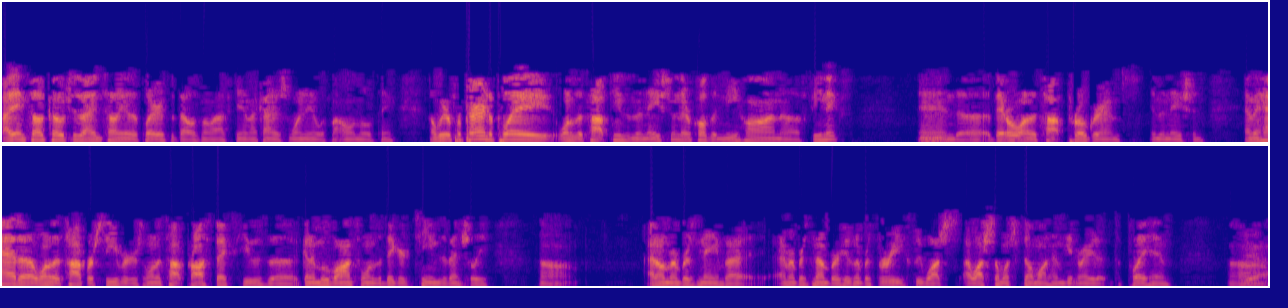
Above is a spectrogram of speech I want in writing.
I didn't tell coaches, I didn't tell any of the players that that was my last game. I kind of just went in with my own little thing. Uh, we were preparing to play one of the top teams in the nation. They were called the Nihon uh, Phoenix, Mhm. and uh, they were one of the top programs in the nation. And they had uh, one of the top receivers, one of the top prospects. He was uh, going to move on to one of the bigger teams eventually. Um, I don't remember his name, but I, I remember his number. He was number three because we watched. I watched so much film on him getting ready to, to play him. Um, Yeah.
